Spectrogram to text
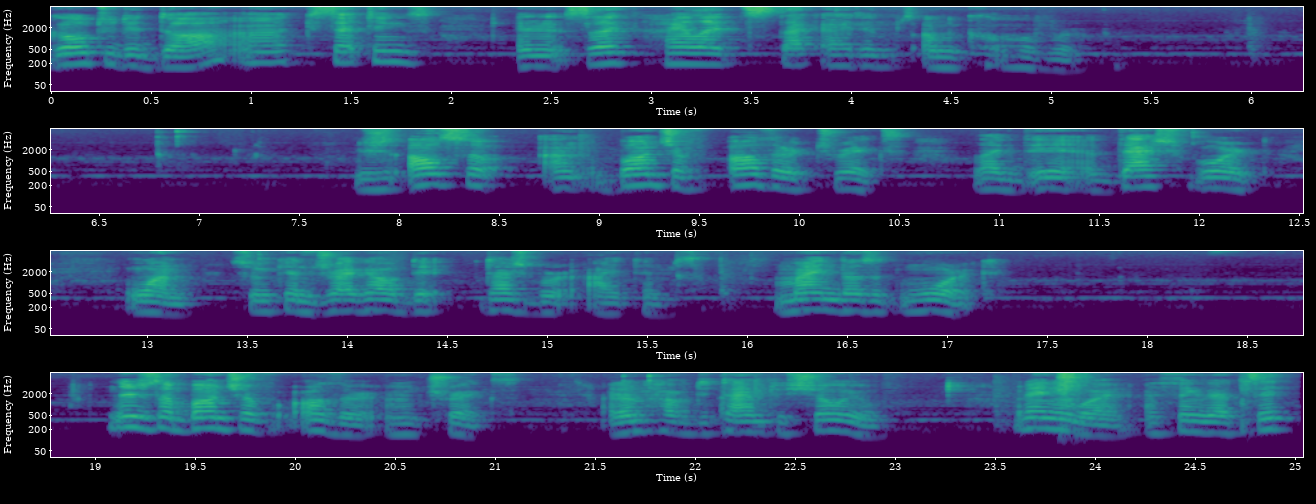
go to the Dock uh, settings and select highlight stack items on cover. There's also a bunch of other tricks like the uh, dashboard one so you can drag out the dashboard items mine doesn't work. There's a bunch of other uh, tricks. I don't have the time to show you. But anyway, I think that's it.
